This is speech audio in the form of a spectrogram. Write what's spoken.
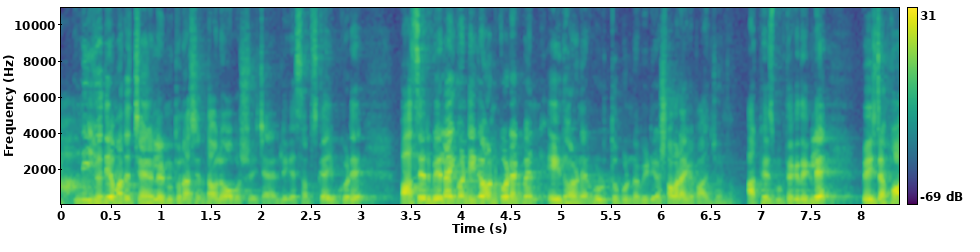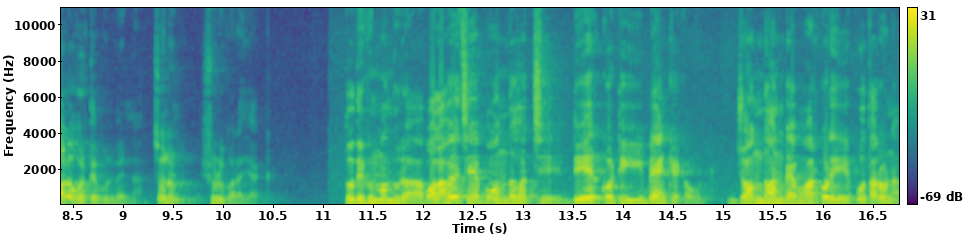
আপনি যদি আমাদের চ্যানেলে নতুন আসেন, তাহলে অবশ্যই চ্যানেলটিকে সাবস্ক্রাইব করে পাশের বেল আইকনটিকে অন করে রাখবেন। এই ধরনের গুরুত্বপূর্ণ ভিডিও সবার আগে পাওয়ার জন্য। আর ফেসবুক থেকে দেখলে পেজটা ফলো করতে ভুলবেন না। চলুন শুরু করা যাক। তো দেখুন বন্ধুরা, বলা হয়েছে বন্ধ হচ্ছে দেড় কোটি ব্যাঙ্ক অ্যাকাউন্ট জনধন ব্যবহার করে প্রতারণা,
